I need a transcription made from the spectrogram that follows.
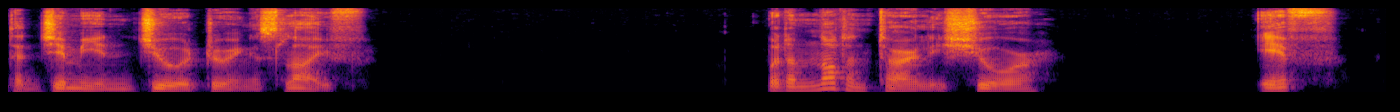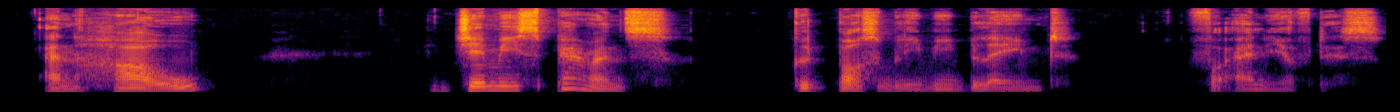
that Jimmy endured during his life. But I'm not entirely sure if and how Jimmy's parents could possibly be blamed for any of this.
